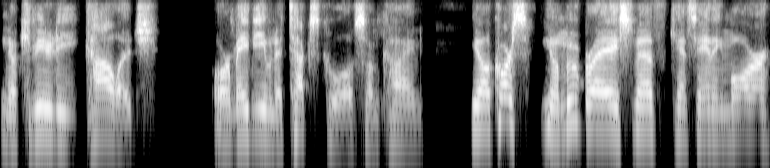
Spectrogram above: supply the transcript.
you know, community college or maybe even a tech school of some kind. You know, of course, you know, Moubray, Smith, can't say anything more.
